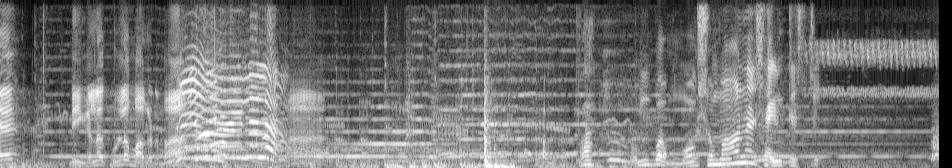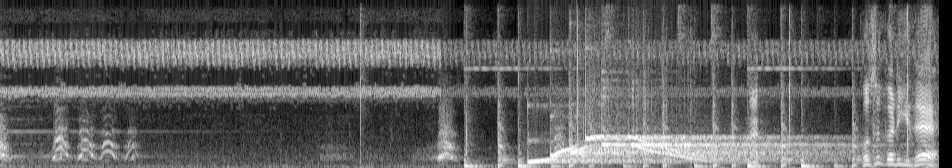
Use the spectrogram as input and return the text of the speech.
ஏன்? நீங்க எல்லாம் குள்ளமாகணுமா? ஆ. அப்பா, ரொம்ப மோசமான சயின்டிஸ்ட். கொசு கடிக்குதே.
